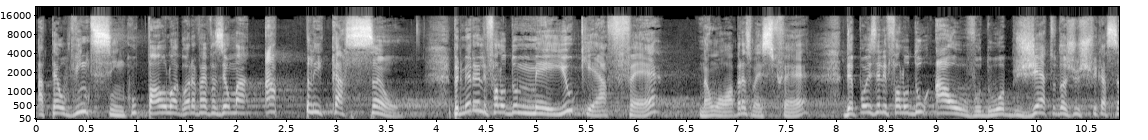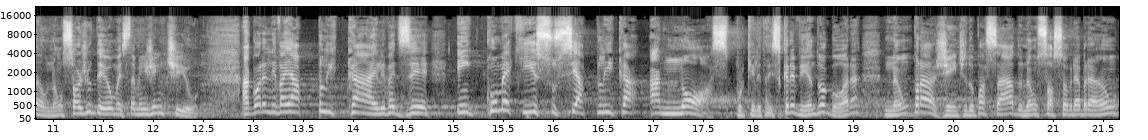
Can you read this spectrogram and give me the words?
até o 25, Paulo agora vai fazer uma aplicação. Primeiro ele falou do meio, que é a fé, não obras, mas fé. Depois ele falou do alvo, do objeto da justificação, não só judeu, mas também gentil. Agora ele vai aplicar, ele vai dizer em como é que isso se aplica a nós, porque ele está escrevendo agora não para a gente do passado, não só sobre Abraão,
